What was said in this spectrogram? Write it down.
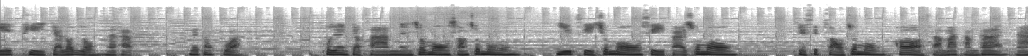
EXP จะลดลงนะครับ ไม่ต้องกลัว ผู้เล่นจะฟาร์ม 1 ชั่วโมง 2 ชั่วโมง 24 ชั่วโมง 48 ชั่วโมง 72 ชั่วโมงก็สามารถทำได้นะ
